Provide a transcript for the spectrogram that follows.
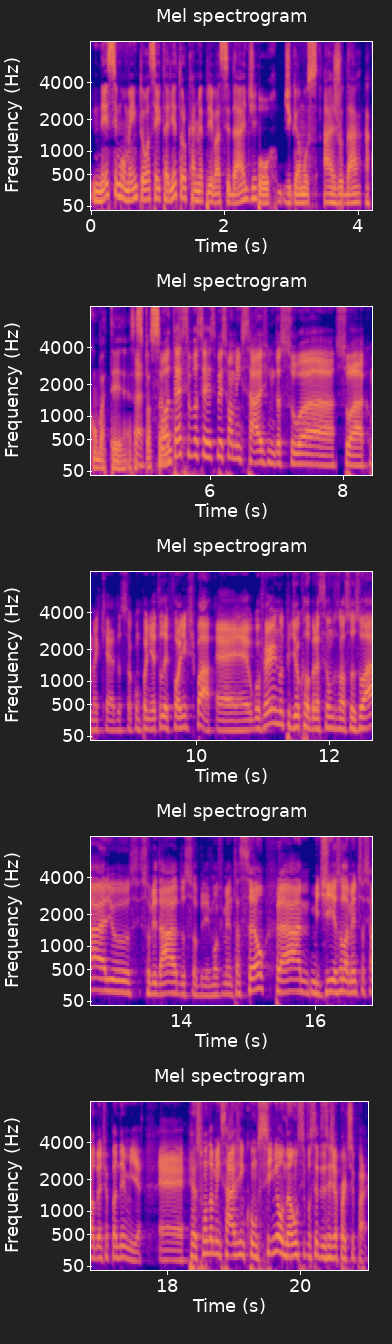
nesse momento eu aceitaria trocar minha privacidade por, digamos, ajudar a combater essa é. situação. Ou até se você recebesse uma mensagem da sua, sua, como é que é, da sua companhia telefônica, tipo, ah, é, o governo pediu colaboração dos nossos usuários sobre dados, sobre movimentação, para medir isolamento social durante a pandemia. É, responda a mensagem com sim ou não se você deseja participar.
